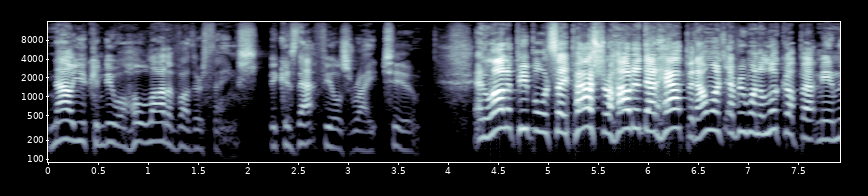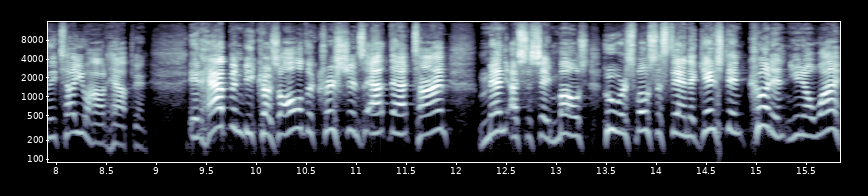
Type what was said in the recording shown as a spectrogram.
now you can do a whole lot of other things because that feels right too. And a lot of people would say, Pastor, how did that happen? I want everyone to look up at me and let me tell you how it happened. It happened because all the Christians at that time, many, I should say most, who were supposed to stand against it couldn't. You know why?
